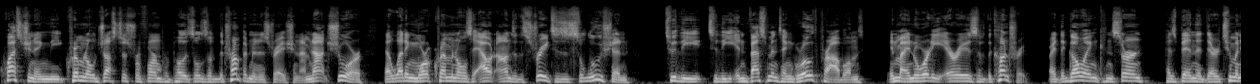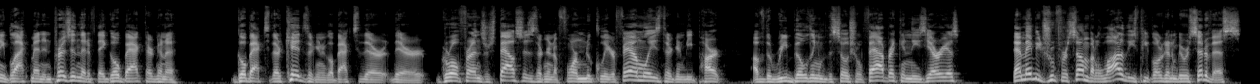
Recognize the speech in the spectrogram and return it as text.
questioning the criminal justice reform proposals of the Trump administration. I'm not sure that letting more criminals out onto the streets is a solution to the to the investment and growth problems in minority areas of the country. Right, the going concern has been that there are too many black men in prison. That if they go back, they're going to go back to their kids. They're going to go back to their their girlfriends or spouses. They're going to form nuclear families. They're going to be part of the rebuilding of the social fabric in these areas. That may be true for some, but a lot of these people are going to be recidivists,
